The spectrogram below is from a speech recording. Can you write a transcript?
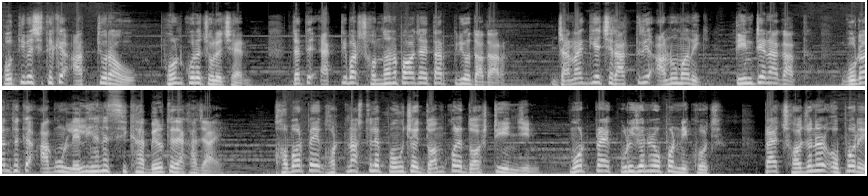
প্রতিবেশী থেকে আত্মীয়রাও ফোন করে চলেছেন যাতে একটিবার সন্ধান পাওয়া যায় তার প্রিয় দাদার। জানা গিয়েছে রাত্রি আনুমানিক তিনটে নাগাদ গোডাউন থেকে আগুন লেলিহানের শিখা বেরোতে দেখা যায়। খবর পেয়ে ঘটনাস্থলে পৌঁছয় দমকলে দশটি ইঞ্জিন, মোট প্রায় কুড়ি জনের ওপর নিখোঁজ। প্রায় ছজনের ওপরে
